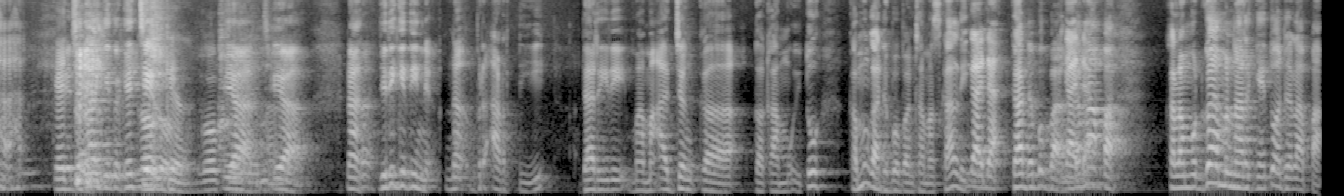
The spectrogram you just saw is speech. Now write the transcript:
kece. Lagi tuh, kece loh. Gokil, gokil. Iya, kece. iya. Nah, jadi gini nih. Nah, berarti dari Mama Ajeng ke ke kamu itu kamu nggak ada beban sama sekali. Nggak ada. Nggak ada beban. Nggak Karena ada. apa? Kalau menurut gue yang menariknya itu adalah apa?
